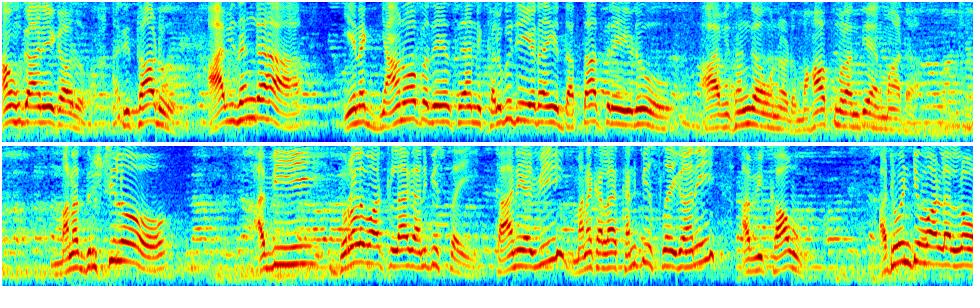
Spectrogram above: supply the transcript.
పాము కానే కాదు. అది తాడు. ఆ విధంగా ఈయన జ్ఞానోపదేశాన్ని కలుగు చేయడానికి దత్తాత్రేయుడు ఆ విధంగా ఉన్నాడు. మహాత్ములు అంతే అన్నమాట. మన దృష్టిలో అవి దురలవాట్లాగా అనిపిస్తాయి. కానీ అవి మనకు అలా కనిపిస్తాయి కానీ అవి కావు. అటువంటి వాళ్ళల్లో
